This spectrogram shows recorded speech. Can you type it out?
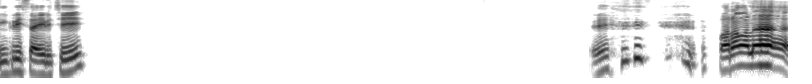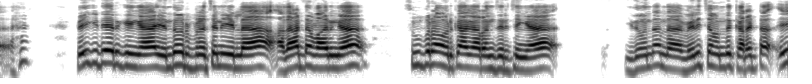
இன்க்ரீஸ் ஆயிடுச்சு பரவாயில்ல போய்கிட்டே இருக்குங்க. எந்த ஒரு பிரச்சனையும் இல்லை. அதாட்ட பாருங்க. சூப்பராக ஒர்க் ஆக ஆரம்பிச்சிருச்சுங்க. இது வந்து அந்த வெளிச்சம் வந்து கரெக்டாக ஏ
